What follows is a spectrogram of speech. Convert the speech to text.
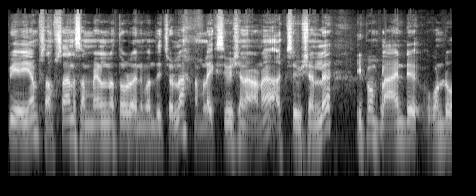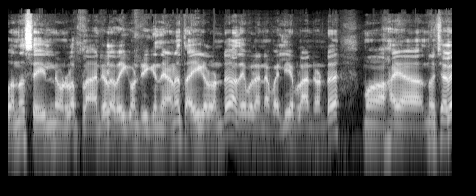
പി ഐ എം സംസ്ഥാന സമ്മേളനത്തോടനുബന്ധിച്ചുള്ള നമ്മൾ എക്സിബിഷനാണ് എക്സിബിഷനിൽ ഇപ്പം പ്ലാന്റ് കൊണ്ടുവന്ന് സെയിലിനുള്ള പ്ലാന്റുകൾ ഇറങ്ങിക്കൊണ്ടിരിക്കുന്നതാണ്. തൈകളുണ്ട് അതേപോലെ തന്നെ വലിയ പ്ലാന്റ് ഉണ്ട്. എന്ന് വെച്ചാൽ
